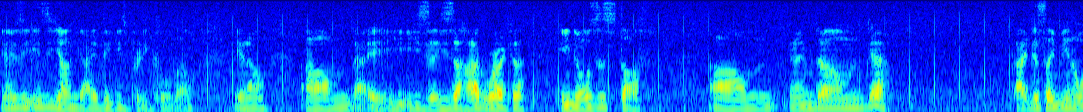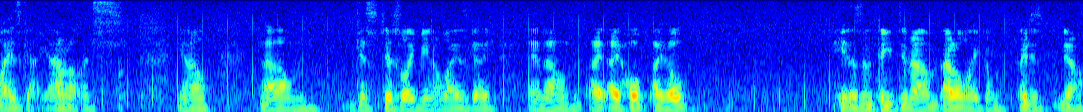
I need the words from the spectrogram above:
You know, he's, a, he's a young guy. I think he's pretty cool though. You know, um, he's a, he's a hard worker. He knows his stuff. Um, and um, yeah, I just like being a wise guy. I don't know. It's you know, um, just just like being a wise guy. And um, I, I hope I hope he doesn't think that um, I don't like him. I just you know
